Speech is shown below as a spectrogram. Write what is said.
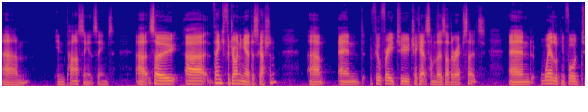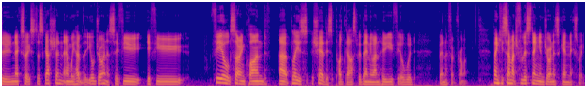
um, in passing, it seems. Uh, so uh, thank you for joining our discussion. Um, and feel free to check out some of those other episodes. And we're looking forward to next week's discussion, and we hope that you'll join us. If you if you feel so inclined, uh, please share this podcast with anyone who you feel would benefit from it. Thank you so much for listening, and join us again next week.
